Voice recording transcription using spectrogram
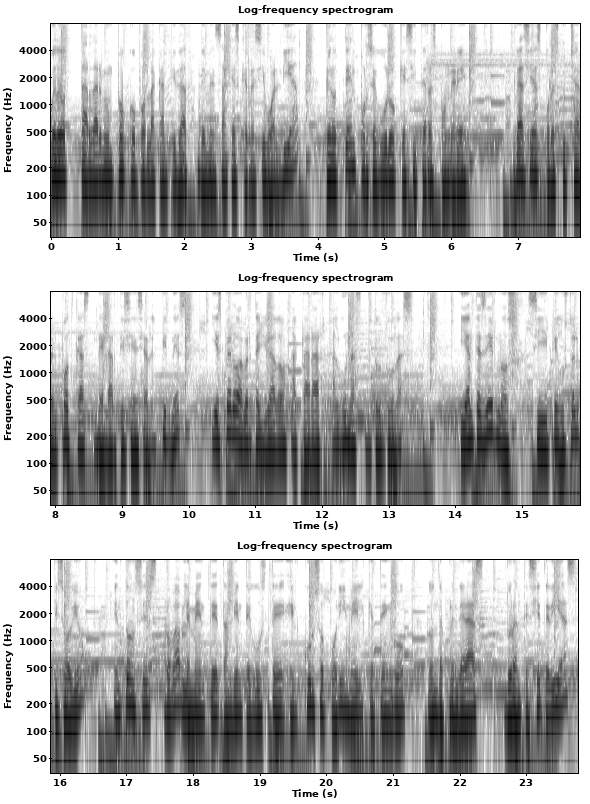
Puedo tardarme un poco por la cantidad de mensajes que recibo al día, pero ten por seguro que sí te responderé. Gracias por escuchar el podcast de la Articiencia del Fitness y espero haberte ayudado a aclarar algunas de tus dudas. Y antes de irnos, si te gustó el episodio, entonces probablemente también te guste el curso por email que tengo donde aprenderás durante 7 días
